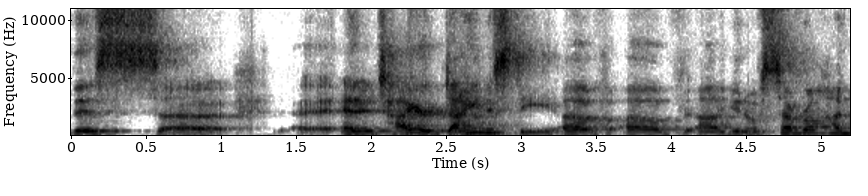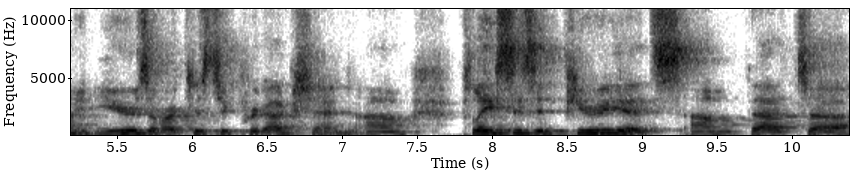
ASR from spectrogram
this uh, an entire dynasty of, of uh, you know, several hundred years of artistic production, um, places and periods um, that uh,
